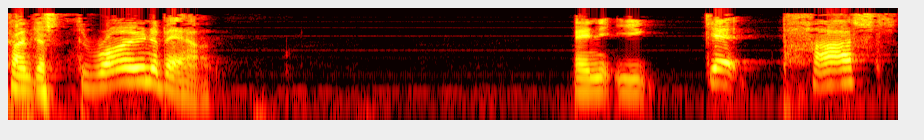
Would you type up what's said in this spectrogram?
kind of just thrown about. And you get past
